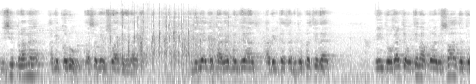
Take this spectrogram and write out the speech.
निश्चितपणानं आम्ही करू असं मी विश्वास दिलेला होता. जिल्ह्याचे पालकमंत्री आज आंबेडकर समिती उपस्थित आहेत. मी दोघांच्या वतीनं आपल्याला विश्वास देतो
